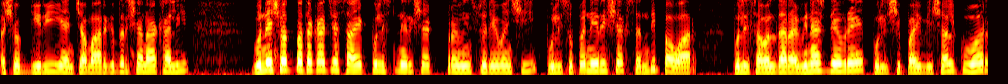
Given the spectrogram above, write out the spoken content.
अशोक गिरी यांच्या मार्गदर्शनाखाली गुन्हे शोध पथकाचे सहाय्यक पोलीस निरीक्षक प्रवीण सूर्यवंशी पोलीस उपनिरीक्षक संदीप पवार पोलीस हवालदार अविनाश देवरे पोलीस शिपाई विशाल कुवर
